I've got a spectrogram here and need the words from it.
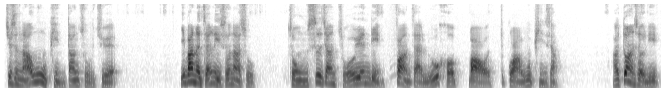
就是拿物品当主角。一般的整理收纳术总是将着眼点放在如何保管物品上，而断舍离。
